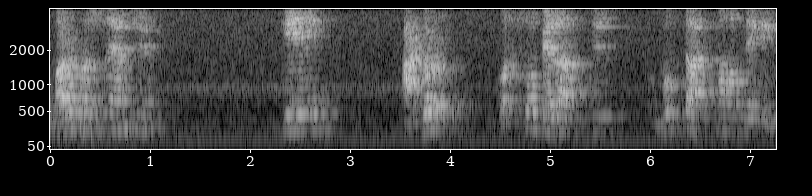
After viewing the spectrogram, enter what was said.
મારો પ્રશ્ન એમ છે કે આગળ વર્ષો પહેલા મુક્ત આત્માઓ થઈ ગઈ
